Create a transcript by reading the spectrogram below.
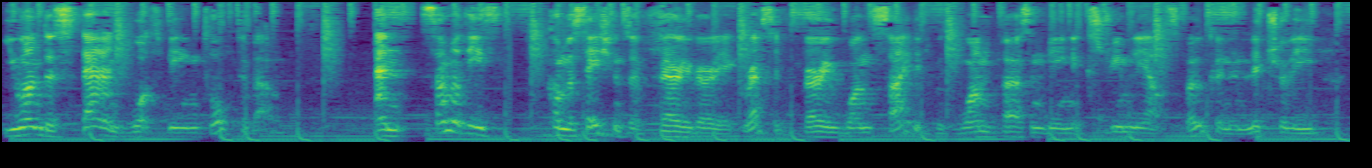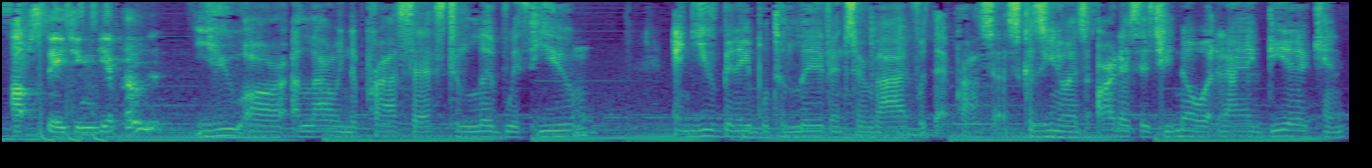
you understand what's being talked about. And some of these conversations are very, very aggressive, very one sided, with one person being extremely outspoken and literally upstaging the opponent. you are allowing the process to live with you and you've been able to live and survive with that process. Because you know as artists as you know an idea can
